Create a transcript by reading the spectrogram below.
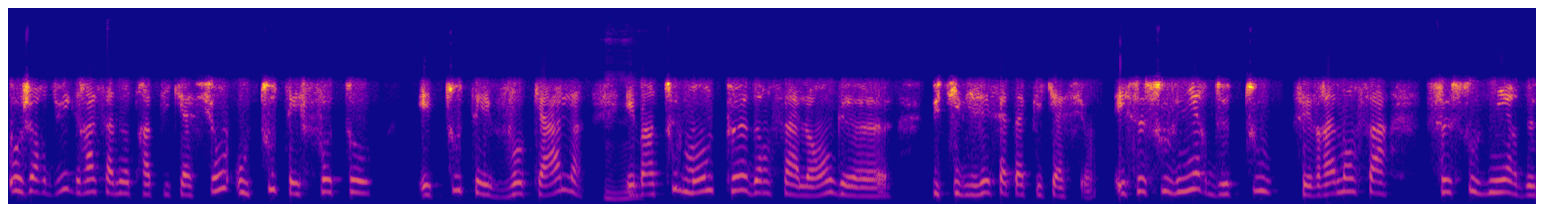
aujourd'hui, grâce à notre application où tout est photo et tout est vocal, mhm. et eh ben tout le monde peut dans sa langue euh, utiliser cette application et se souvenir de tout. C'est vraiment ça, se souvenir de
